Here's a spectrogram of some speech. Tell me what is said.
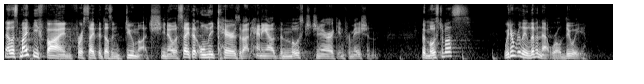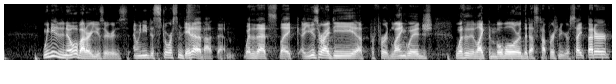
Now, this might be fine for a site that doesn't do much, you know, a site that only cares about handing out the most generic information. But most of us, we don't really live in that world, do we? We need to know about our users, and we need to store some data about them, whether that's like a user ID, a preferred language, whether they like the mobile or the desktop version of your site better,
